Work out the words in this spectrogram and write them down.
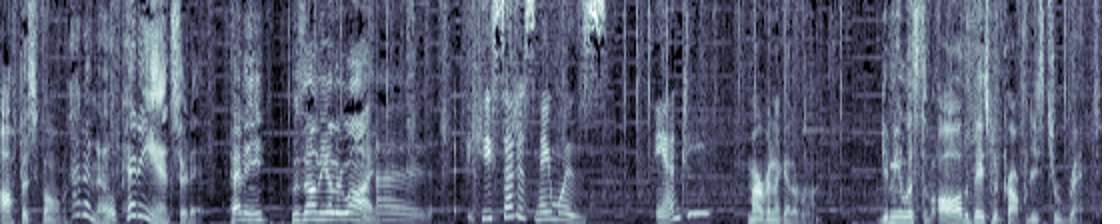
Office phone. I don't know. Penny answered it. Penny, who's on the other line? Uh, he said his name was Andy? Marvin, I gotta run. Give me a list of all the basement properties to rent.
